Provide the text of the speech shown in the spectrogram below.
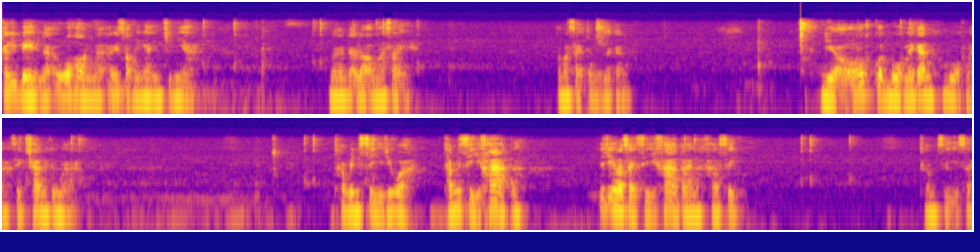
คาลิเบตและโอเวอร์ฮอนนะ อันที่สองเป็นงานอินจิเนียร์นะเดี๋ยวเราเอามาใส่ เอามาใส่ตรงนี้แล้วกัน เดี๋ยวกดบวกเลยกัน บวกนะเซกชันขึ้นมา ทำเป็นสีดีกว่าทำเป็นสีคาดนะที่จริงเราใส่สีคาดได้นะคลาสสิกทำสีใส่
